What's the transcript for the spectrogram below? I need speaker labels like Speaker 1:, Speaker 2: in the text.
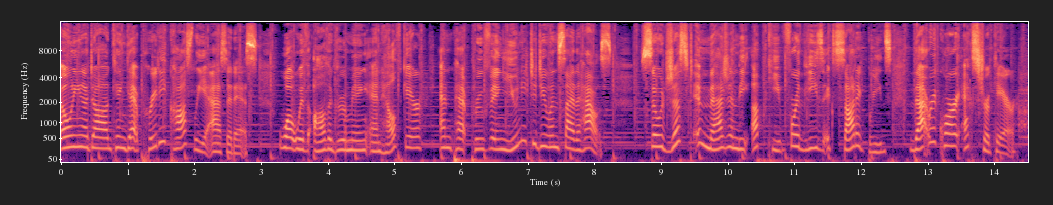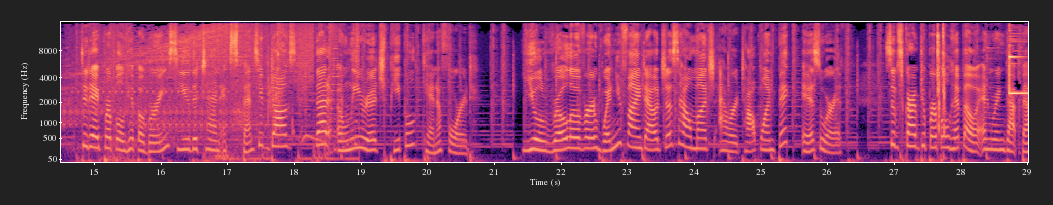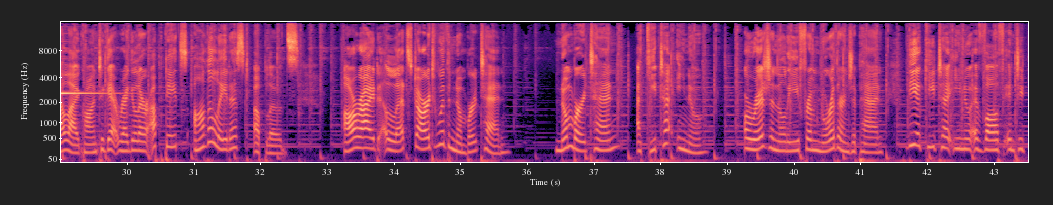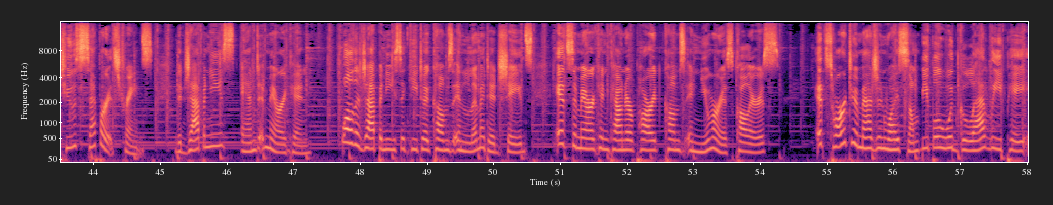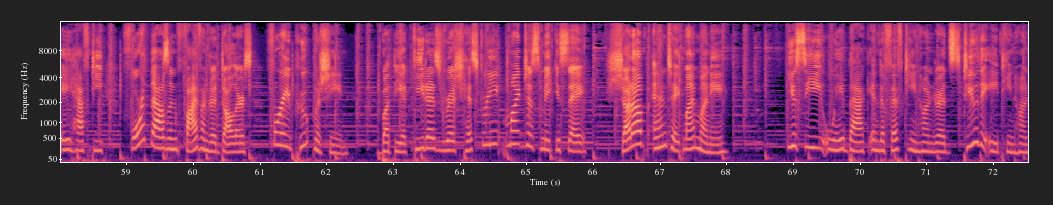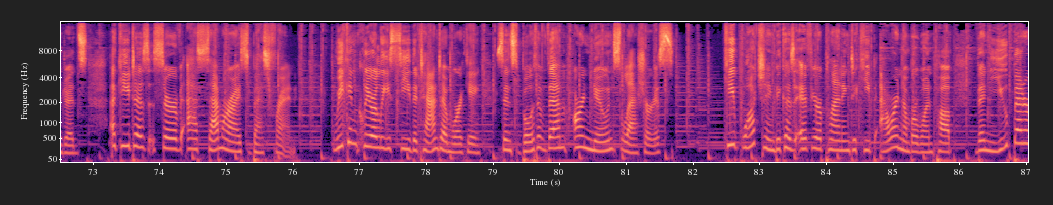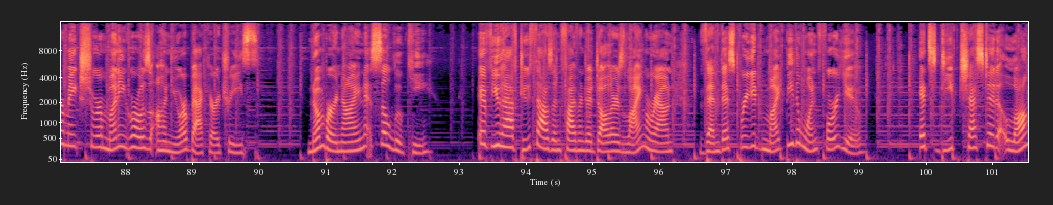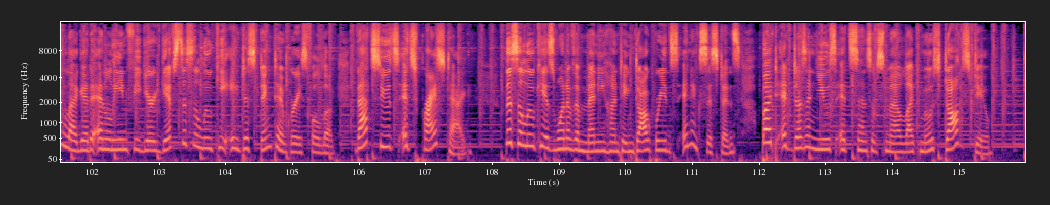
Speaker 1: Owning a dog can get pretty costly as it is. What with all the grooming and healthcare and pet proofing you need to do inside the house. So just imagine the upkeep for these exotic breeds that require extra care. Today, Purple Hippo brings you the 10 expensive dogs that only rich people can afford. You'll roll over when you find out just how much our top 1 pick is worth. Subscribe to Purple Hippo and ring that bell icon to get regular updates on the latest uploads. Alright, let's start with number 10. Number 10. Akita Inu Originally from northern Japan, the Akita Inu evolved into two separate strains, the Japanese and American. While the Japanese Akita comes in limited shades, its American counterpart comes in numerous colors. It's hard to imagine why some people would gladly pay a hefty $4,500 for a poop machine. But the Akita's rich history might just make you say, shut up and take my money. You see, way back in the 1500s to the 1800s, Akitas served as samurai's best friend. We can clearly see the tandem working since both of them are known slashers. Keep watching because if you're planning to keep our number one pup, then you better make sure money grows on your backyard trees. Number 9. Saluki If you have $2,500 lying around, then this breed might be the one for you. Its deep-chested, long-legged, and lean figure gives the Saluki a distinctive graceful look that suits its price tag. The Saluki is one of the many hunting dog breeds in existence, but it doesn't use its sense of smell like most dogs do.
